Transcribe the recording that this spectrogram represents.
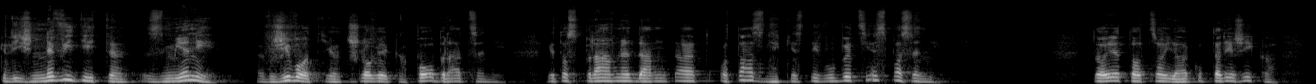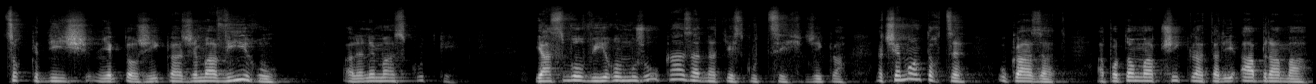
Když nevidíte změny v životě člověka po obrácení, je to správné dám dát otázník, jestli vůbec je spasený. To je to, co Jakub tady říká. Co když někdo říká, že má víru, ale nemá skutky? Já svou víru můžu ukázat na těch skutcích, říká. Na čem on to chce ukázat? A potom má příklad tady Abrama,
